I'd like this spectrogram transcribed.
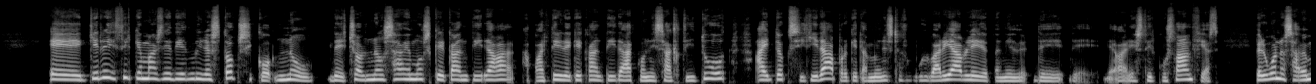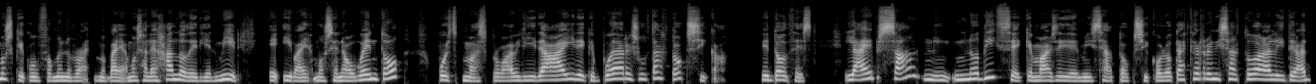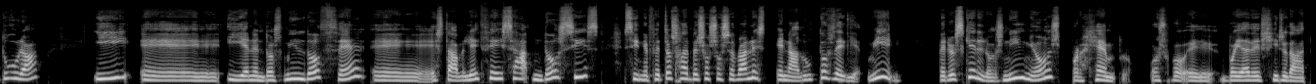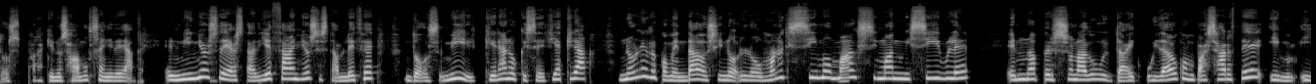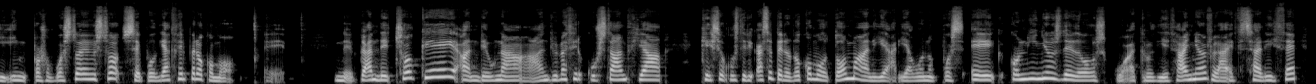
Eh, ¿Quiere decir que más de 10.000 es tóxico? No. De hecho, no sabemos qué cantidad, a partir de qué cantidad con exactitud hay toxicidad, porque también esto es muy variable y depende de varias circunstancias. Pero bueno, sabemos que conforme nos vayamos alejando de 10.000 eh, y vayamos en aumento, pues más probabilidad hay de que pueda resultar tóxica. Entonces, la EPSA no dice que más de 10.000 sea tóxico, lo que hace es revisar toda la literatura y, eh, y en el 2012 eh, establece esa dosis sin efectos adversos observables en adultos de 10.000. Pero es que en los niños, por ejemplo, os eh, voy a decir datos para que nos hagamos una idea. En niños de hasta 10 años establece 2.000, que era lo que se decía que era no lo recomendado, sino lo máximo, máximo admisible en una persona adulta. Y cuidado con pasarte, y, por supuesto esto se podía hacer, pero como eh, plan de choque ante una, ante una circunstancia que se justificase, pero no como toma diaria. Bueno, pues eh, con niños de 2, 4, 10 años, la EFSA dice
